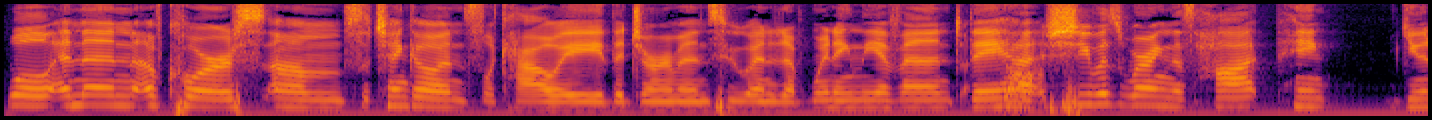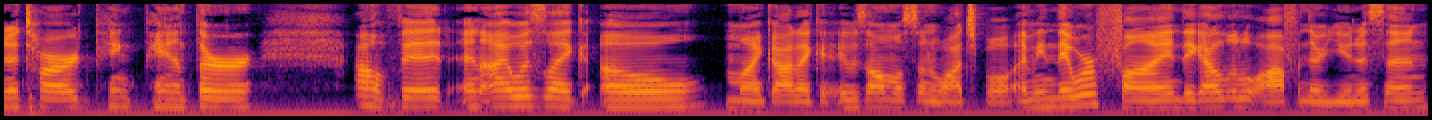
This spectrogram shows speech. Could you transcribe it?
Well, and then of course, um, Savchenko and Szolkowy, the Germans who ended up winning the event, they Yeah. had, she was wearing this hot pink unitard, Pink Panther outfit, and I was like, oh my god, it was almost unwatchable. I mean, they were fine; they got a little off in their unison,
